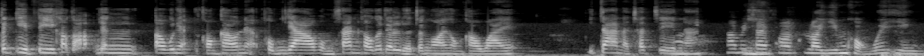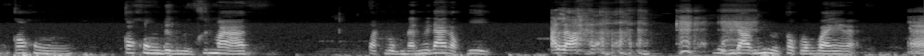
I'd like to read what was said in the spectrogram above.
ตะกี่ปีเขาก็ยังเอาเนี่ยของเขาเนี่ย ผมยาวผมสั้นเขาก็จะเหลือจะงอยของเขาไว้ พี่จ้านอะชัดเจนนะ ถ้าไม่ใช่เพราะรอยยิ้มของเว่ยอิงก็คงก็คงดึงหนูขึ้นมาจากหลุมนั้นไม่ได้หรอกพี่อะไรหลุมดำที่หนูตกลงไปแหละอ่า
